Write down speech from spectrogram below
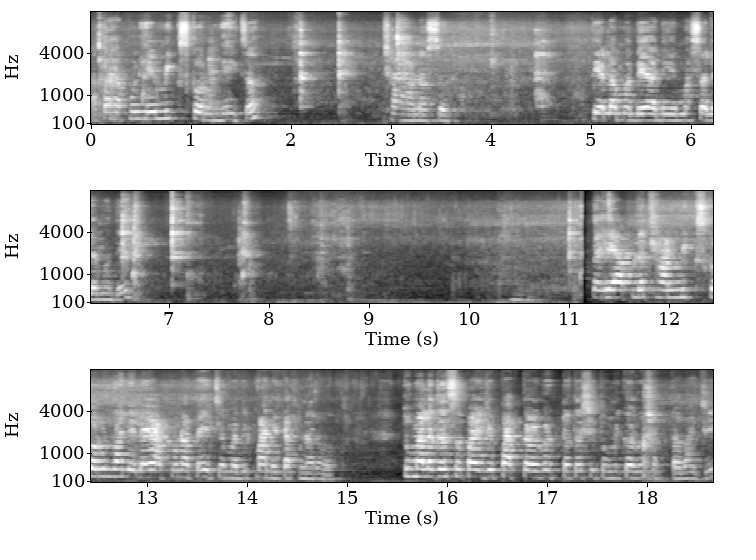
आता आपण हे मिक्स करून घ्यायचं. छान असं तेलामध्ये आणि मसाल्यामध्ये. तर हे आपलं छान मिक्स करून झालेलं आहे. आपण आता ह्याच्यामध्ये पाणी टाकणार आहोत. तुम्हाला जसं पाहिजे पातळ घट्ट तशी तुम्ही करू शकता भाजी.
